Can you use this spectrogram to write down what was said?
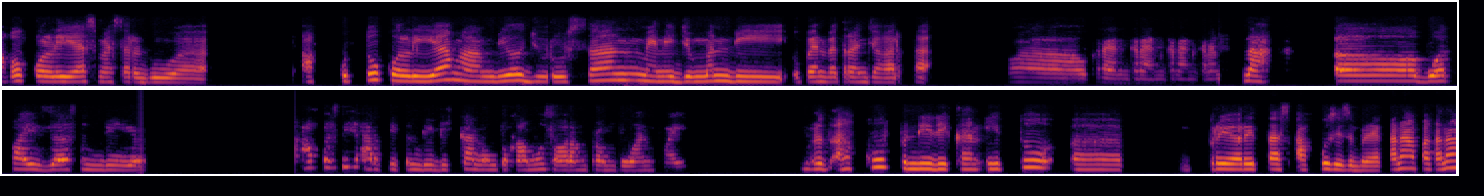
Aku kuliah semester 2. Aku tuh kuliah ngambil jurusan manajemen di UPN Veteran Jakarta. Wow, keren, keren, keren, keren. Nah, uh, buat Faiza sendiri, apa sih arti pendidikan untuk kamu seorang perempuan, Faiz? Menurut aku, pendidikan itu uh, prioritas aku sih sebenarnya. Karena apa? Karena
